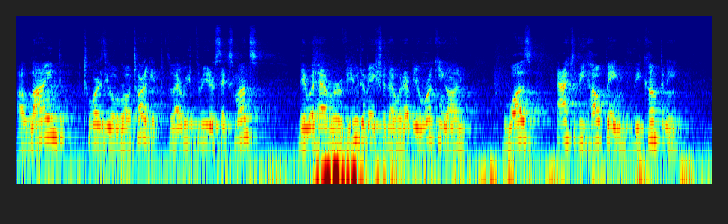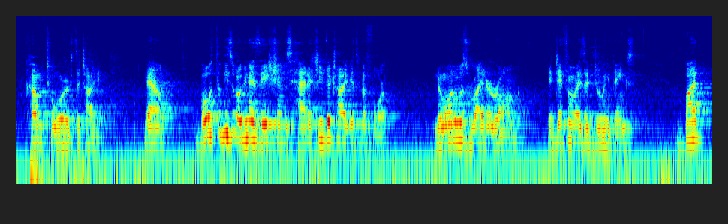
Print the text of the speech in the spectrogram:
aligned towards the overall target. So every three or six months, they would have a review to make sure that whatever you're working on was actually helping the company come towards the target. Now, both of these organizations had achieved their targets before. No one was right or wrong, in different ways of doing things. But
